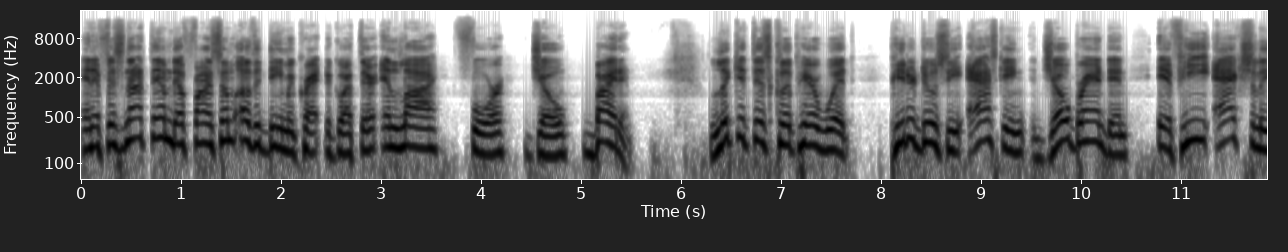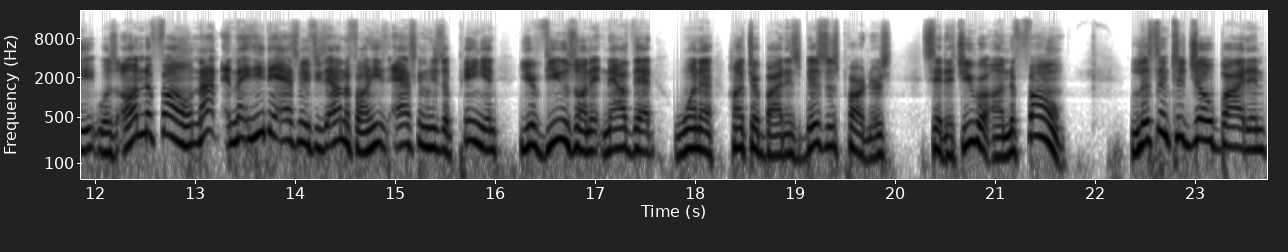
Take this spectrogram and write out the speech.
And if it's not them, they'll find some other Democrat to go out there and lie for Joe Biden. Look at this clip here with Peter Doocy asking Joe Brandon if he actually was on the phone. Not he didn't ask me if he's on the phone. He's asking his opinion, your views on it. Now that one of Hunter Biden's business partners said that you were on the phone. Listen to Joe Biden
